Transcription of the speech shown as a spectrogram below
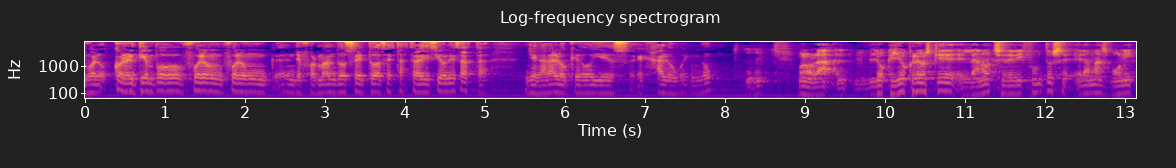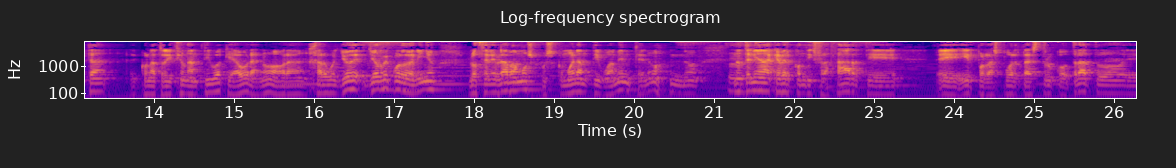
bueno, con el tiempo fueron, fueron deformándose todas estas tradiciones hasta llegar a lo que hoy es eh, Halloween, ¿no? Bueno, lo que yo creo es que la noche de difuntos era más bonita con la tradición antigua que ahora, ¿no? Ahora en Halloween. Yo, yo recuerdo de niño lo celebrábamos pues como era antiguamente, ¿no? No, no tenía nada que ver con disfrazarte, eh, ir por las puertas truco o trato, eh,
